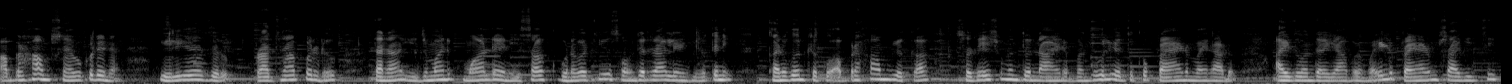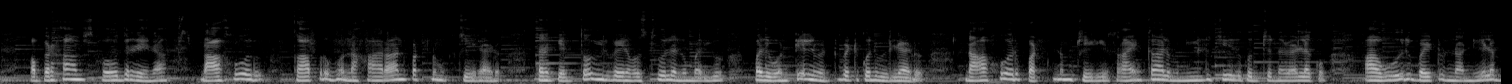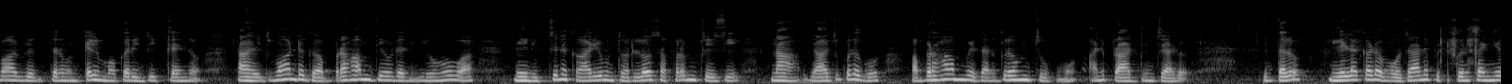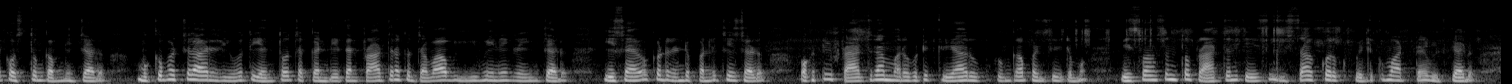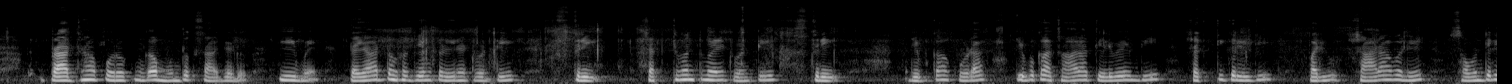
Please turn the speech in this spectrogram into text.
అబ్రహాం సేవకుడైన ఎలియాజరు ప్రార్థనాపరుడు తన యజమాని కుమారుడైన ఇసాకు గుణవతి సౌందర్యాలైన యువతిని కనుగొనుటకు అబ్రహాం యొక్క స్వదేశమందున్న ఆయన బంధువుల యొద్దకు ప్రయాణమైనాడు. ఐదు వందల యాభై మైళ్ళు ప్రయాణం సాగించి అబ్రహాం సహోదరుడైన నాహోరు కాపురమున్న హారాన్ పట్టణంకు చేరాడు. తనకు ఎంతో విలువైన వస్తువులను మరియు పది ఒంటేలను వెంటబెట్టుకొని వెళ్ళాడు. నాహోరు పట్టణం చేరి సాయంకాలం నీళ్ళు చేదుకొంచున్న వేళ్ళకు ఆ ఊరి బయట ఉన్న నీళ్ళ బావి తన ఒంటెలు మోకరించి ఇట్లను నా యజమానుడికి అబ్రహాం దేవుడని యహోవా నేను ఇచ్చిన కార్యం త్వరలో సఫలం చేసి నా యాజకుడకు అబ్రహాం మీద అనుగ్రహం చూపుము అని ప్రార్థించాడు. ఇంతలో నీళ్ళక్కడ భుజాన పెట్టుకుని కన్యక వస్తూ గమనించాడు. ముక్కుపచ్చలారి యువతి ఎంతో చక్కంది. తన ప్రార్థనకు జవాబు ఈమెనే గ్రహించాడు. ఈ సేవకుడు రెండు పనులు చేశాడు. ఒకటి ప్రార్థన మరొకటి క్రియారూపకంగా పనిచేయటము. విశ్వాసంతో ప్రార్థన చేసి ఇస్సాకు కొరకు పెళ్ళి కుమార్తెను విసిగాడు ప్రార్థనాపూర్వకంగా ముందుకు సాగాడు. ఈమె దయార్థ హృదయం కలిగినటువంటి స్త్రీ శక్తివంతమైనటువంటి స్త్రీ. రిబకా కూడా రిబుకా చాలా తెలివైంది శక్తి కలిగి మరియు సారావలే సౌందర్య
